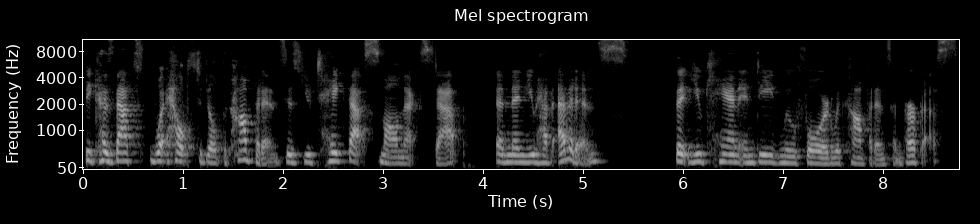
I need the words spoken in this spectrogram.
because that's what helps to build the confidence is you take that small next step and then you have evidence that you can indeed move forward with confidence and purpose.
